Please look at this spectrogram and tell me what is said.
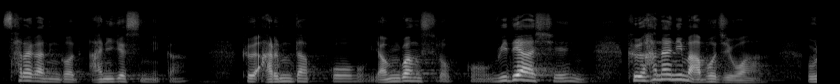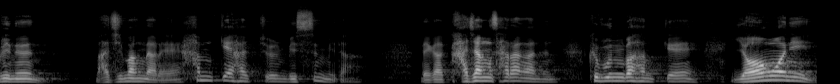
살아가는 것 아니겠습니까? 그 아름답고 영광스럽고 위대하신 그 하나님 아버지와 우리는 마지막 날에 함께 할 줄 믿습니다. 내가 가장 사랑하는 그분과 함께 영원히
